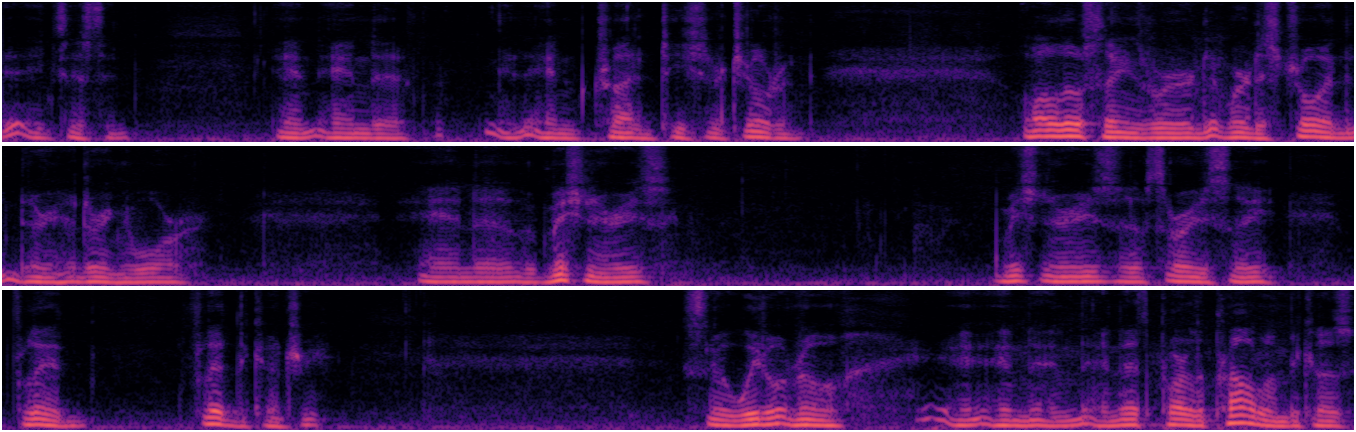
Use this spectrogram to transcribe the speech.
existed, and and, uh, and and tried to teach their children. All those things were were destroyed during during the war, and uh, the missionaries. Missionaries, uh, sorry to say, fled fled the country. So we don't know, and, and, and that's part of the problem because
